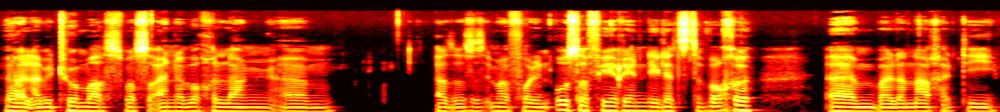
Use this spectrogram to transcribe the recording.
wenn du halt Abitur machst, machst du eine Woche lang. Ähm, also, es ist immer vor den Osterferien, die letzte Woche ähm, weil danach halt die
